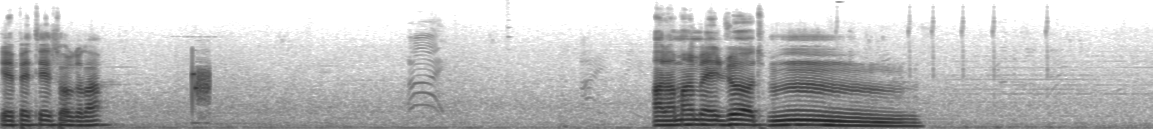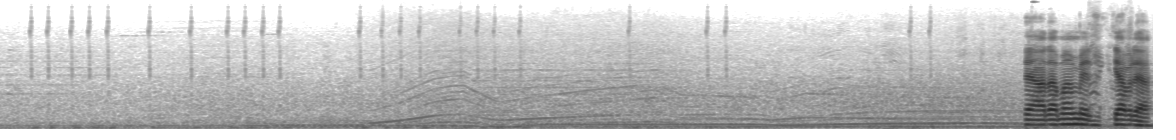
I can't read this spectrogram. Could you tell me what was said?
GPT sorgula. Arama mevcut. Hmm. Sen arama mevcut. Gel buraya.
